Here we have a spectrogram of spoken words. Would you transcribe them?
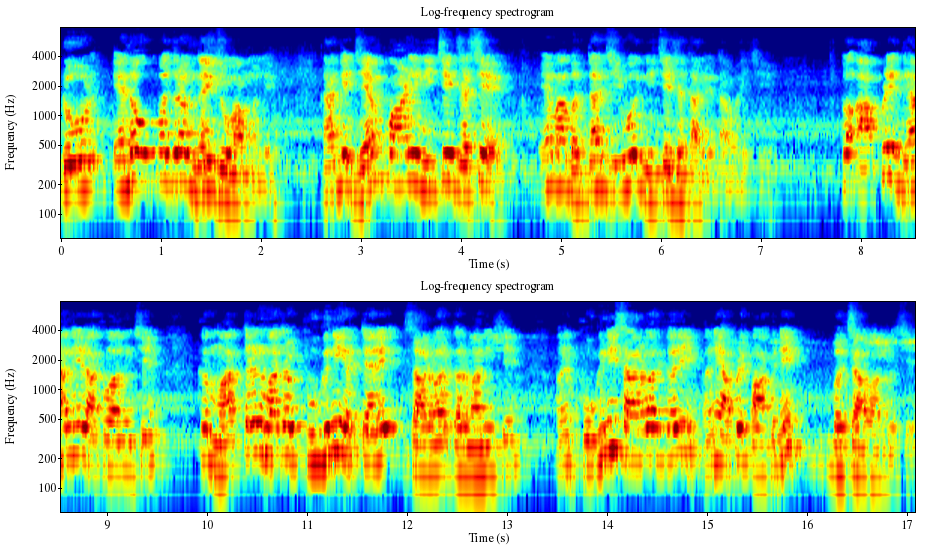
ડોળ એનો ઉપદ્રવ નહીં જોવા મળે. કારણ કે જેમ પાણી નીચે જશે, એમ આ બધા જીવો નીચે જતા રહેતા હોય છે. તો આપણે ધ્યાન એ રાખવાનું છે કે માત્ર ને માત્ર ફૂગની અત્યારે સારવાર કરવાની છે અને ફૂગની સારવાર કરી અને આપણે પાકને બચાવવાનો છે.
